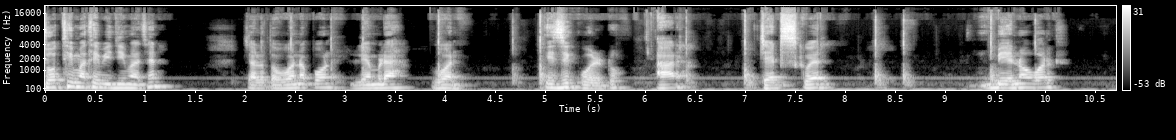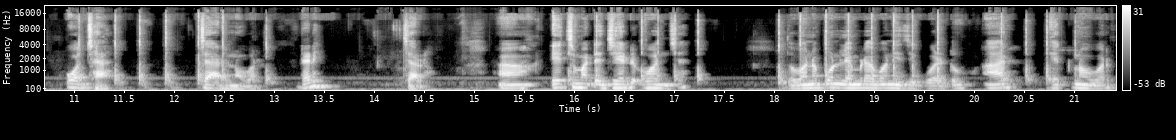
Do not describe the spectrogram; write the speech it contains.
ચોથીમાંથી બીજીમાં છે ને? ચાલો તો one upon lambda one is equal to R Z square બેનો વર્ગ ઓછા ચારનો વર્ગ. રેડી ચાલો. એચ માટે ઝેડ વન છે. તો one upon lambda one is equal to R એકનો વર્ગ.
